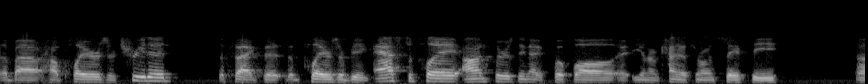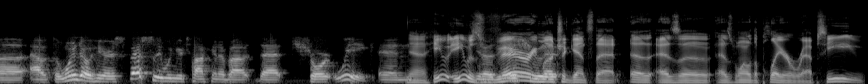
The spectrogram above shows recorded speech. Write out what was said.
about how players are treated, the fact that the players are being asked to play on Thursday night football, uh, you know, kind of throwing safety uh, out the window here, especially when you're talking about that short week. And yeah, he he was you know, very much against that uh, as a as one of the player reps. He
